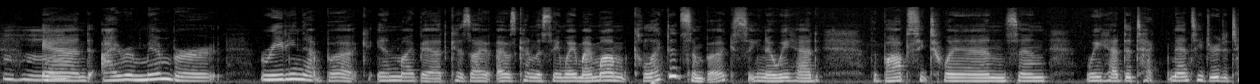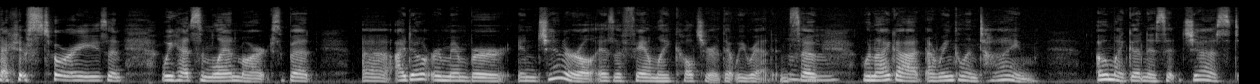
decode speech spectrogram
Mm-hmm. And I remember reading that book in my bed because I, I was kind of the same way. My mom collected some books. You know, we had the Bobbsey twins and we had detect- Nancy Drew detective stories and we had some landmarks, but uh, I don't remember in general as a family culture that we read. And so when I got A Wrinkle in Time, oh my goodness, it just,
